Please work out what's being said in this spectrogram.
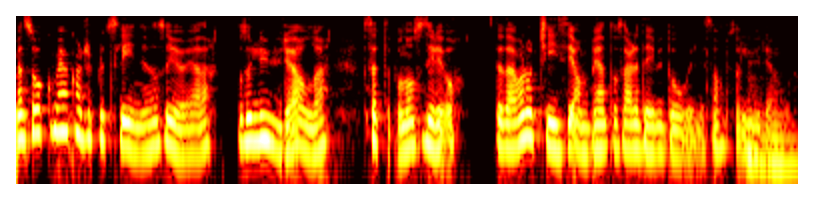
Men så kommer jeg kanskje plutselig inn i det, og så gjør jeg det. Og så lurer jeg alle og setter på noe, og så sier de 'Å, det der var noe cheesy ambient', og så er det David Bowie, liksom. Så lurer jeg alle.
